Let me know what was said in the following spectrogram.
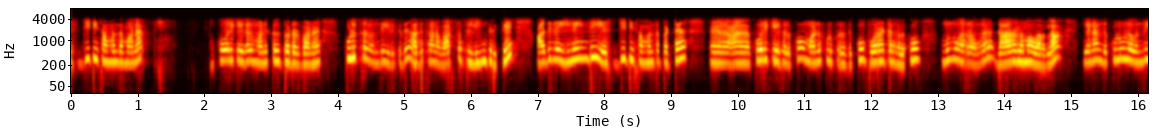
எஸ்ஜிடி சம்பந்தமான கோரிக்கைகள் மனுக்கள் தொடர்பான குழுக்கள் வந்து இருக்குது. அதுக்கான வாட்ஸ்அப் லிங்க் இருக்கு. அதுல இணைந்து எஸ்ஜிடி சம்பந்தப்பட்ட கோரிக்கைகளுக்கும் மனு கொடுக்கறதுக்கும் போராட்டங்களுக்கும் முன் வர்றவங்க தாராளமா வரலாம். ஏன்னா அந்த குழுவில் வந்து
